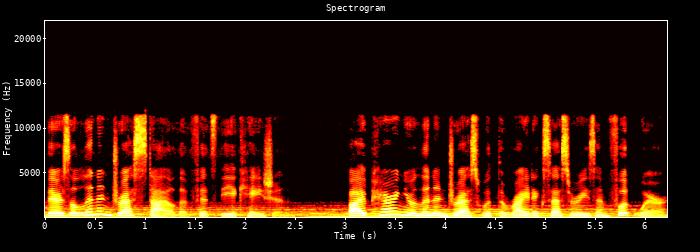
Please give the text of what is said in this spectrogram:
there's a linen dress style that fits the occasion. By pairing your linen dress with the right accessories and footwear,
